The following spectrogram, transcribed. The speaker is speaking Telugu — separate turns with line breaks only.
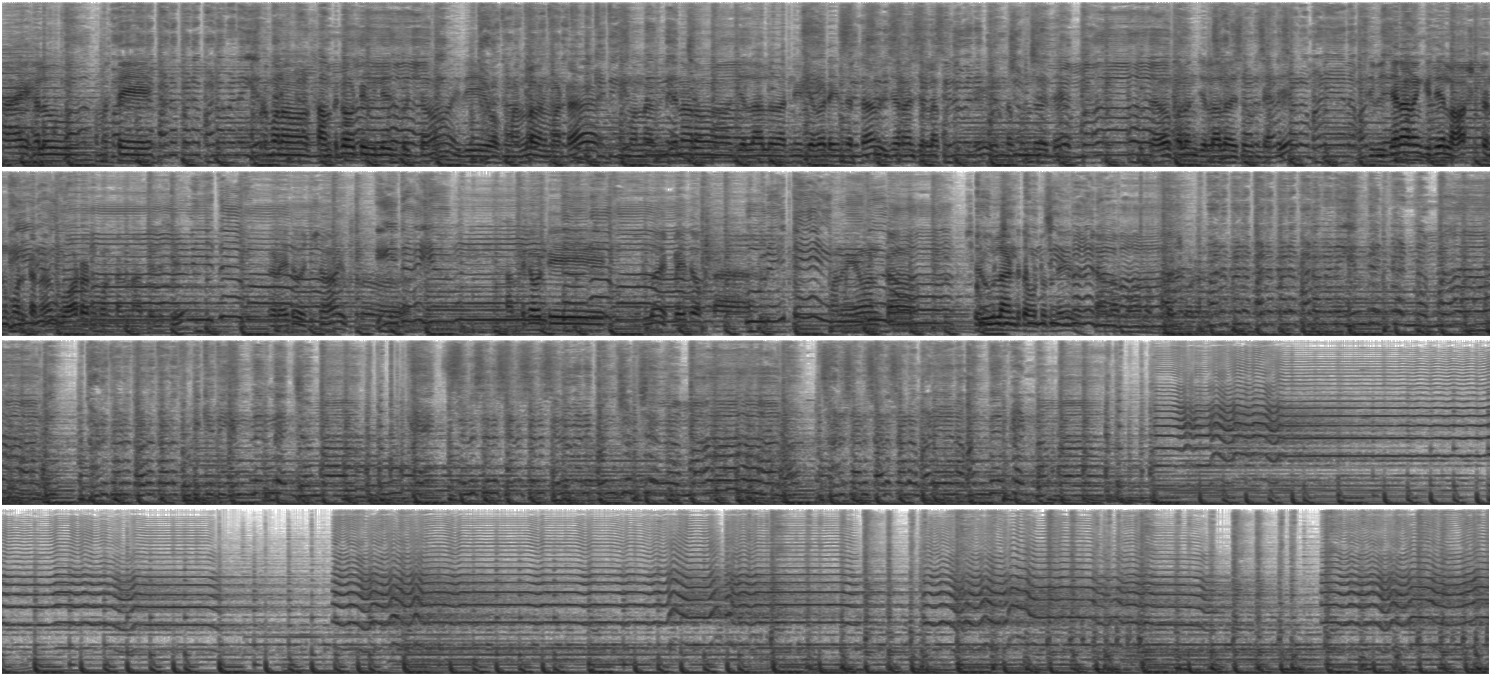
హాయ్ హలో నమస్తే. ఇప్పుడు మనం సంతకవటి విలేజ్కి వచ్చాం. ఇది ఒక మండలం అనమాట మన విజయనగరం జిల్లాలో అన్ని డివైడ్ అయిన తర్వాత విజయనగరం జిల్లాకు వచ్చింది ఇంతకుముందు అయితే ఈ శ్రీకాకుళం జిల్లాలో అయితే ఉండేది. ఇది విజయనగరంకి ఇదే లాస్ట్ అనుకుంటాను. బోర్డర్ అనుకుంటాను నాకు తెలిసి. ఇక్కడైతే వచ్చాం. ఇప్పుడు సంతకవటి ఊళ్ళో ఇక్కడైతే ఒక మనం ఏమంటాం చెరువు లాంటిది ఒకటి ఉంది. చాలా బాగుంది. ఒకసారి చూడండి.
